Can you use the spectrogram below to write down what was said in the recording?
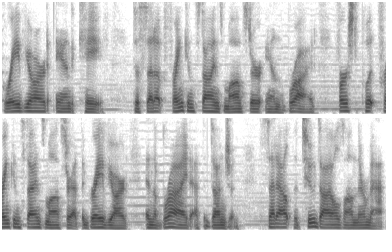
graveyard, and cave. To set up Frankenstein's monster and the bride, first put Frankenstein's monster at the graveyard and the bride at the dungeon. Set out the two dials on their mat,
